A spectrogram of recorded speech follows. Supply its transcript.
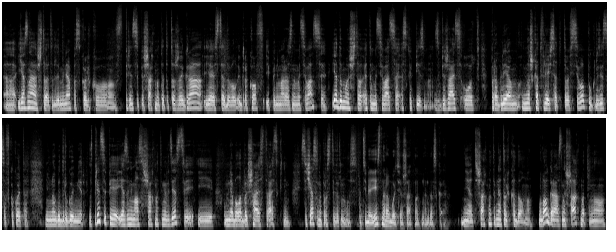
А, Я знаю, что это для меня, поскольку, в принципе, шахмат — это тоже игра. Я исследовал игроков и понимаю разные мотивации. Я думаю, что это мотивация эскапизма. Сбежать от проблем, немножко отвлечься от этого всего, погрузиться в какой-то немного другой мир. Но, в принципе, я занимался шахматами в детстве, и у меня была большая страсть к ним. Сейчас она просто вернулась. У тебя есть на работе шахматная доска? Нет, шахматы у меня только дома. Много разных шахмат, но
